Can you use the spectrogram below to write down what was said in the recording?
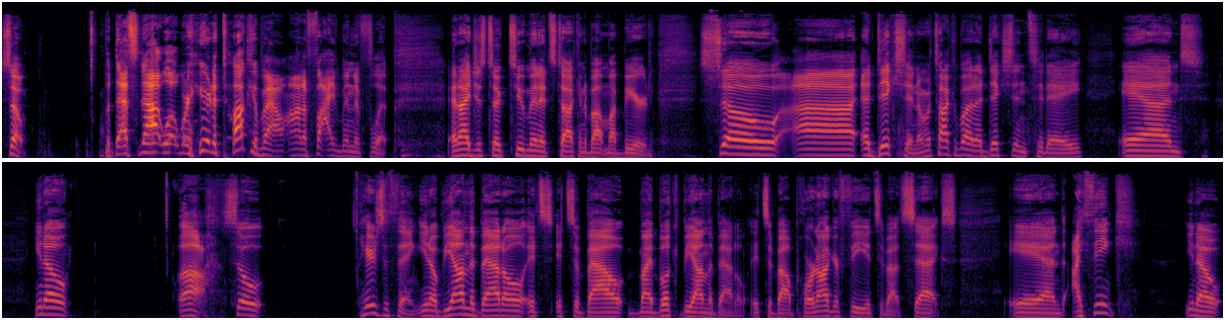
So, but that's not what we're here to talk about on a five minute flip. And I just took two minutes talking about my beard. So, uh, addiction. I'm going to talk about addiction today. And, you know, ah, so here's the thing you know beyond the battle it's it's about my book beyond the battle it's about pornography it's about sex and i think you know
